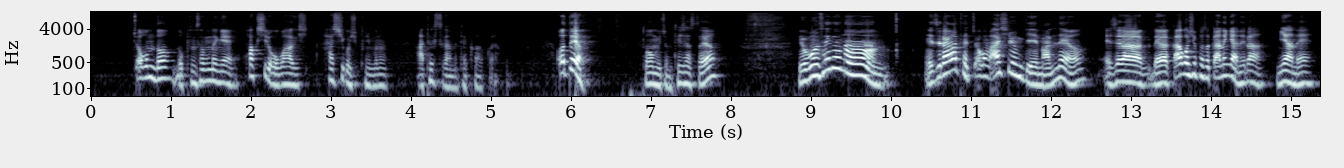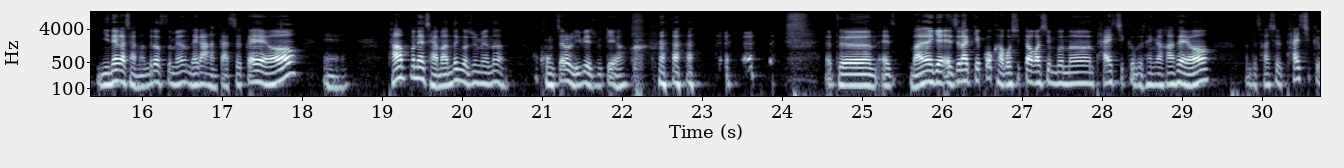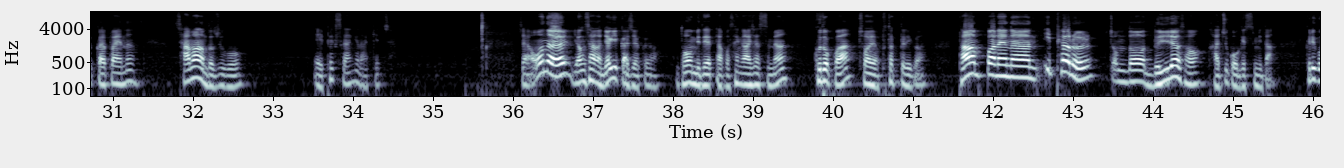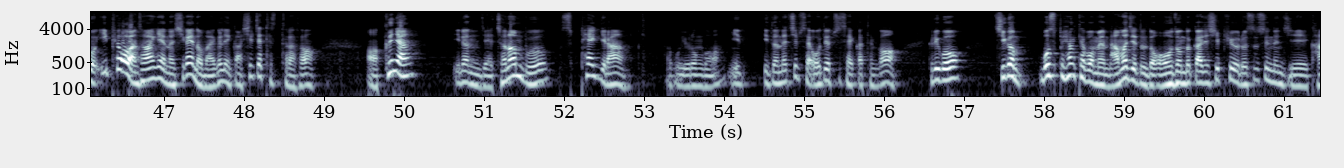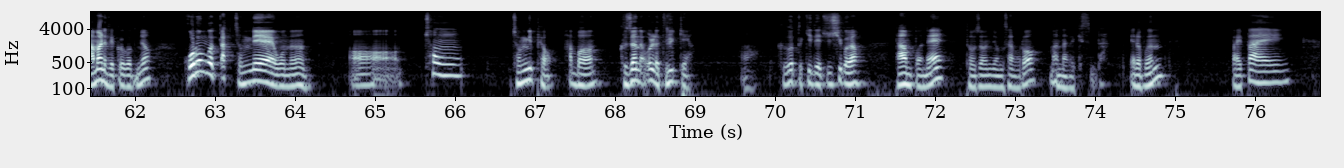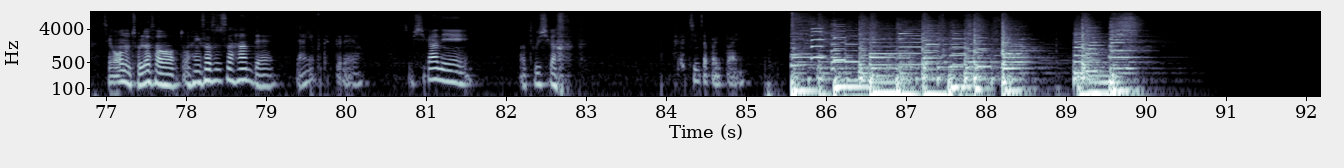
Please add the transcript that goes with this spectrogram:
조금 더 높은 성능에 확실히 오버하시고 싶은 분은 APEX 가면 될 것 같고요 어때요? 도움이 좀 되셨어요? 요번 세대는 ASRock한테 조금 아쉬운 게 많네요 ASRock 내가 까고 싶어서 까는 게 아니라 미안해. 니네가 잘 만들었으면 내가 안 깠을 거예요. 예. 다음번에 잘 만든 거 주면은 공짜로 리뷰해 줄게요. 여튼 에- 만약에 에즈락께 꼭 가고 싶다고 하신 분은 타이치급을 생각하세요. 근데 사실 타이치급 갈 바에는 4만원 더 주고 에이펙스 가는 게 낫겠죠. 자 오늘 영상은 여기까지였고요. 도움이 됐다고 생각하셨으면 구독과 좋아요 부탁드리고 다음번에는 이 표를 좀 더 늘려서 가지고 오겠습니다. 그리고 이 표 완성하기에는 시간이 너무 많이 걸리니까 실제 테스트라서 어 그냥 이런 이제 전원부 스펙이랑 하고 이런 거 이, 이더넷 칩셋 오디오 칩셋 같은 거 그리고 지금 모스펙 형태 보면 나머지 애들도 어느 정도까지 CPU를 쓸 수 있는지 가만히 될 거거든요. 그런 거 딱 정리해 오는 어, 총 정리표 한번 그 전에 올려드릴게요. 어, 그것도 기대해 주시고요 다음번에 더 좋은 영상으로 만나 뵙겠습니다. 여러분 빠이빠이. 제가 오늘 졸려서 좀 행사술사 하는데 양해 부탁드려요. 지금 시간이 어, 2시간. 진짜 빠이빠이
